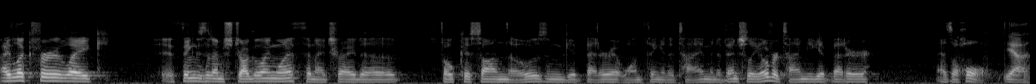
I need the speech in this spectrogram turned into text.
i look for like things that i'm struggling with and i try to focus on those and get better at one thing at a time and eventually over time you get better as a whole Yeah,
